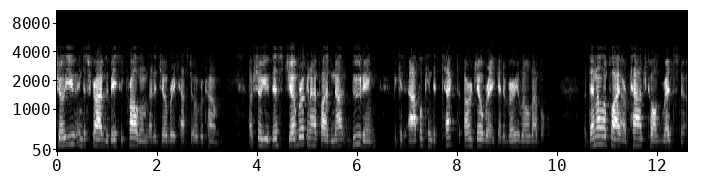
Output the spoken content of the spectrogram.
show you and describe the basic problem that a jailbreak has to overcome. I'll show you this jailbroken iPod not booting because Apple can detect our jailbreak at a very low level. But then I'll apply our patch called Redsn0w,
